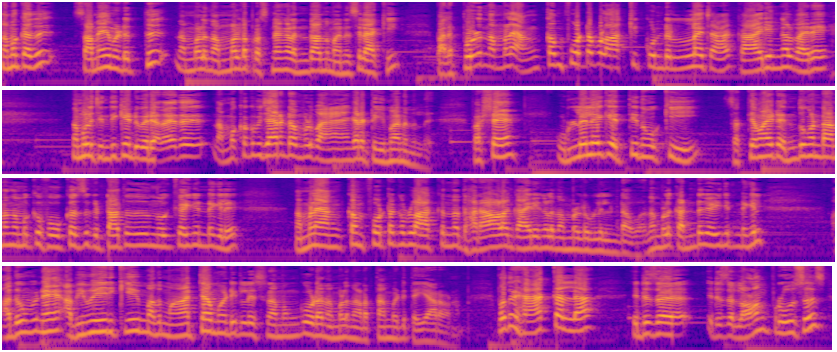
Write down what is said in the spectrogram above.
നമുക്കത് സമയമെടുത്ത് നമ്മൾ നമ്മളുടെ പ്രശ്നങ്ങൾ എന്താണെന്ന് മനസ്സിലാക്കി പലപ്പോഴും നമ്മളെ അൺകംഫോർട്ടബിൾ ആക്കിക്കൊണ്ടുള്ള കാര്യങ്ങൾ വരെ നമ്മൾ ചിന്തിക്കേണ്ടി വരും. അതായത് നമുക്കൊക്കെ വിചാരമുണ്ടാവും നമ്മൾ ഭയങ്കര ടീമാണെന്നുള്ളത്. പക്ഷേ ഉള്ളിലേക്ക് എത്തി നോക്കി സത്യമായിട്ട് എന്തുകൊണ്ടാണ് നമുക്ക് ഫോക്കസ് കിട്ടാത്തത് എന്ന് നോക്കിക്കഴിഞ്ഞിട്ടുണ്ടെങ്കിൽ നമ്മളെ അൺകംഫോർട്ടബിൾ ആക്കുന്ന ധാരാളം കാര്യങ്ങൾ നമ്മളുടെ ഉള്ളിൽ ഉണ്ടാവുക നമ്മൾ കണ്ടു കഴിഞ്ഞിട്ടുണ്ടെങ്കിൽ അതിനെ അഭിമുഖീകരിക്കുകയും അത് മാറ്റാൻ വേണ്ടിയിട്ടുള്ള ശ്രമം കൂടെ നമ്മൾ നടത്താൻ വേണ്ടി തയ്യാറാവണം. അപ്പോൾ അതൊരു ഹാക്കല്ല it is a it is a long process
